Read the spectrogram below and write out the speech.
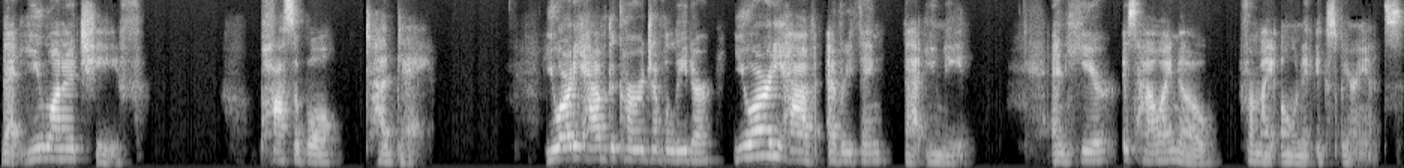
that you want to achieve possible today. You already have the courage of a leader. You already have everything that you need. And here is how I know from my own experience.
